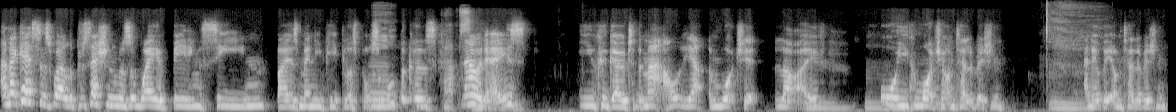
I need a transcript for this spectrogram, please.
And I guess as well, the procession was a way of being seen by as many people as possible because Absolutely. nowadays you could go to the Mall, yeah, and watch it live, Mm, or you can watch it on television, mm. and it'll be on television.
